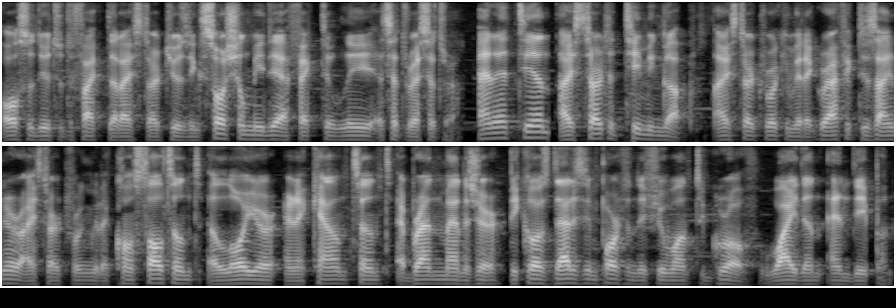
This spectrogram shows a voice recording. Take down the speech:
Also due to the fact that I start using social media effectively, etc., etc. And at the end, I started teaming up. I started working with a graphic designer, I started working with a consultant, a lawyer, an accountant, a brand manager because that is important if you want to grow, widen and deepen.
